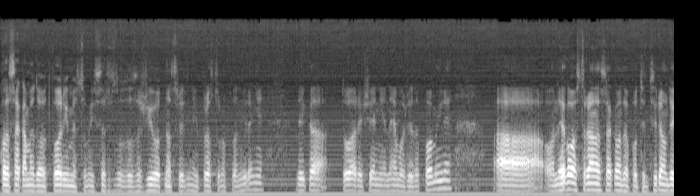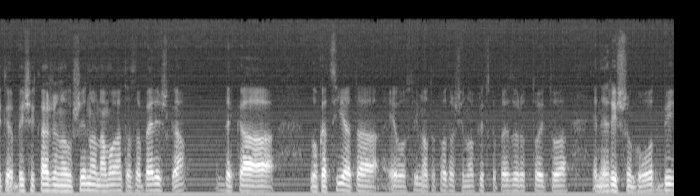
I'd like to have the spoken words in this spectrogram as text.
која сакаме да отвориме со Министерството за живот на средина и просторно планирање дека тоа решение не може да помине. А од негова страна сакам да потенцирам дека беше кажено ушено на мојата забелешка дека Локацијата е во сливното подрачје на Охридско презоро, тој тоа енергично го одби,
